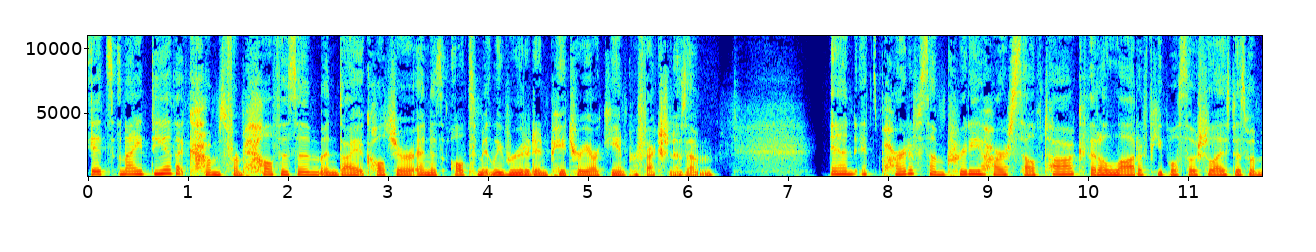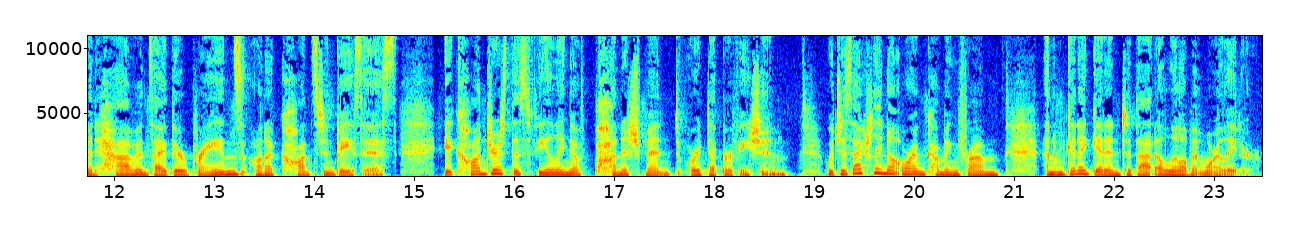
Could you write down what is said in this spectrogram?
It's an idea that comes from healthism and diet culture and is ultimately rooted in patriarchy and perfectionism. And it's part of some pretty harsh self talk that a lot of people socialized as women have inside their brains on a constant basis. It conjures this feeling of punishment or deprivation, which is actually not where I'm coming from. And I'm going to get into that a little bit more later.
